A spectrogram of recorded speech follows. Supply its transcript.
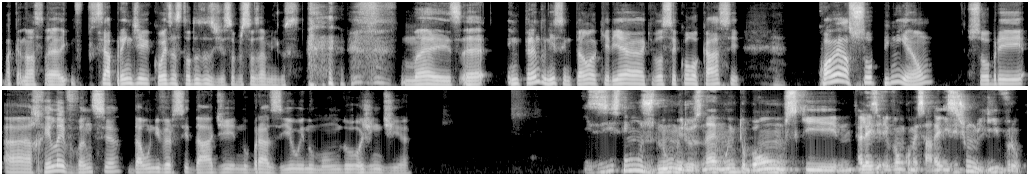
Bacana. Nossa, é, você aprende coisas todos os dias sobre os seus amigos. mas é, entrando nisso, então, eu queria que você colocasse qual é a sua opinião sobre a relevância da universidade no Brasil e no mundo hoje em dia? Existem uns números, né, muito bons que, aliás, vamos começar, né? Existe um livro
